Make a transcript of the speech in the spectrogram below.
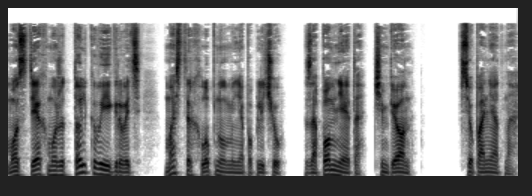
Мостех может только выигрывать. Мастер хлопнул меня по плечу. Запомни это, чемпион. Все понятно.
